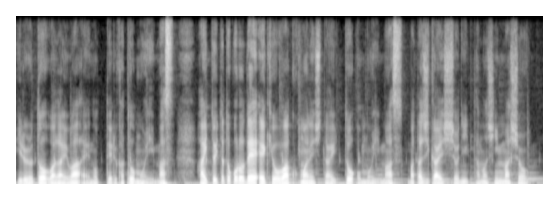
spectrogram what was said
いろいろと話題は載っているかと思います。はい、といったところで、今日はここまでしたいと思います。また次回一緒に楽しみましょう。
